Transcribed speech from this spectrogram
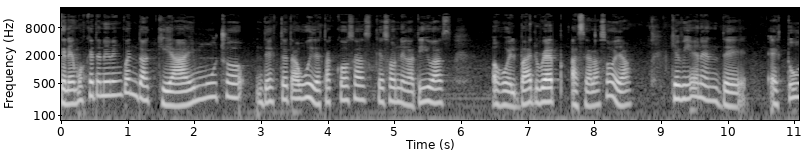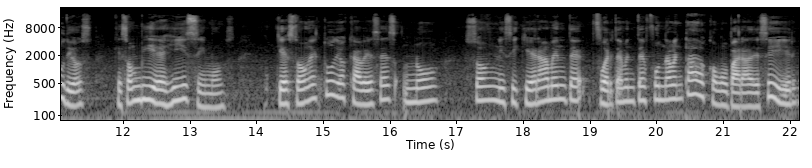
tenemos que tener en cuenta que hay mucho de este tabú y de estas cosas que son negativas o el bad rep hacia la soya que vienen de estudios que son viejísimos, que son estudios que a veces no son ni siquiera fuertemente fundamentados como para decir,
